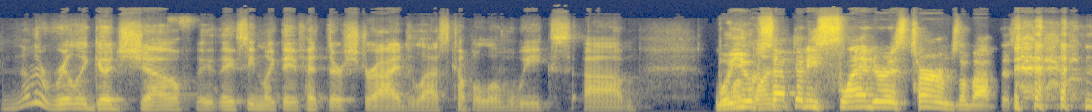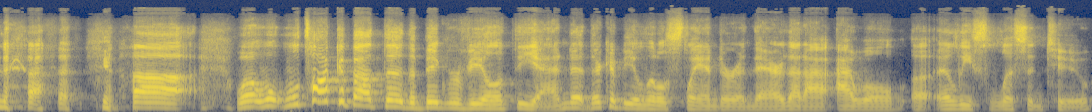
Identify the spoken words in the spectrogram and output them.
Another really good show. They, they seem like they've hit their stride the last couple of weeks. Um, Will you accept any slanderous terms about this? uh, well, well, we'll talk about the the big reveal at the end. There could be a little slander in there that I, I will uh, at least listen to.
